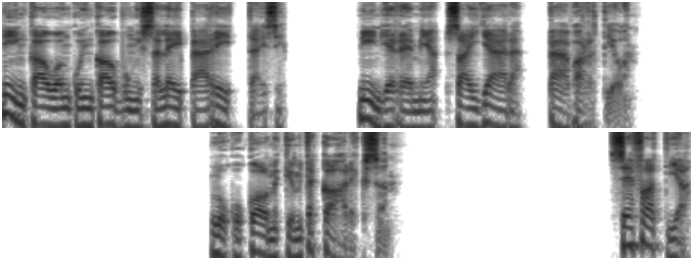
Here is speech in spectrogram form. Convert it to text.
niin kauan kuin kaupungissa leipää riittäisi. Niin Jeremia sai jäädä päävartioon. Luku 38. Sefatia,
